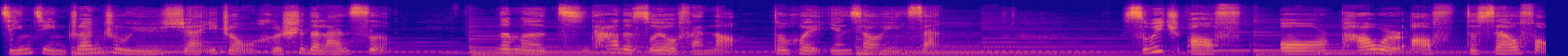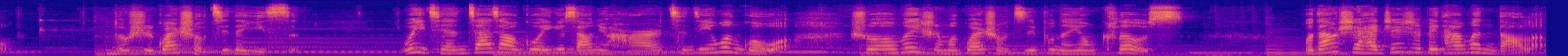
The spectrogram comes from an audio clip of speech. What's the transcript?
仅仅专注于选一种合适的蓝色。 那么，其他的所有烦恼都会烟消云散。Switch off or power off the cell phone，都是关手机的意思。我以前家教过一个小女孩，曾经问过我，说为什么关手机不能用 close？我当时还真是被她问到了。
